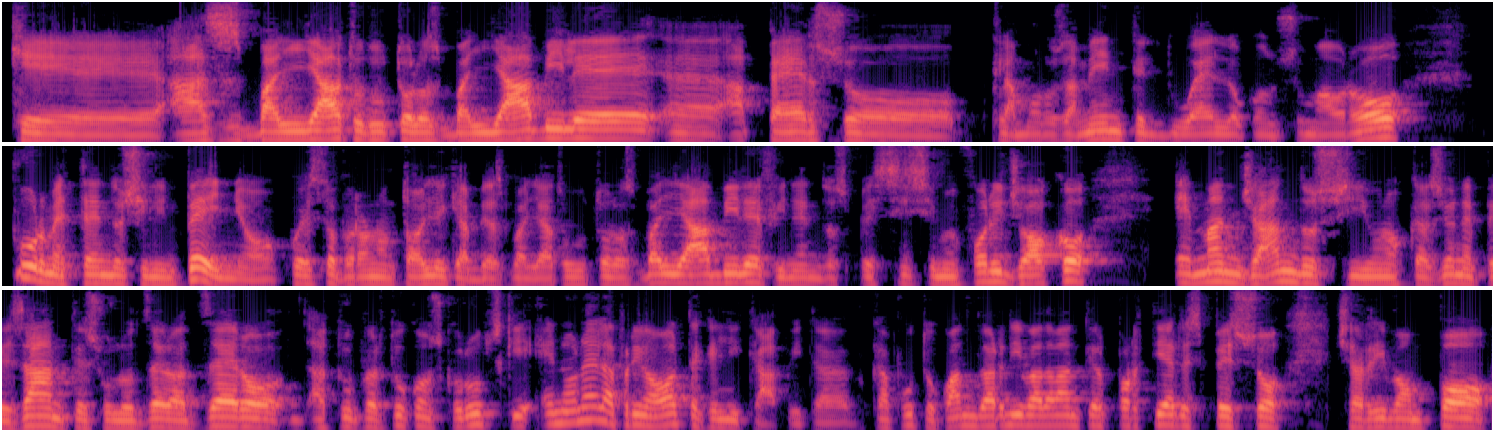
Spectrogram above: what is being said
che ha sbagliato tutto lo sbagliabile, eh, ha perso clamorosamente il duello con Sumauro, pur mettendoci l'impegno. Questo però non toglie che abbia sbagliato tutto lo sbagliabile, finendo spessissimo in fuorigioco e mangiandosi un'occasione pesante sullo 0-0 a tu per tu con Skorupski e non è la prima volta che gli capita. Caputo, quando arriva davanti al portiere spesso ci arriva un po'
